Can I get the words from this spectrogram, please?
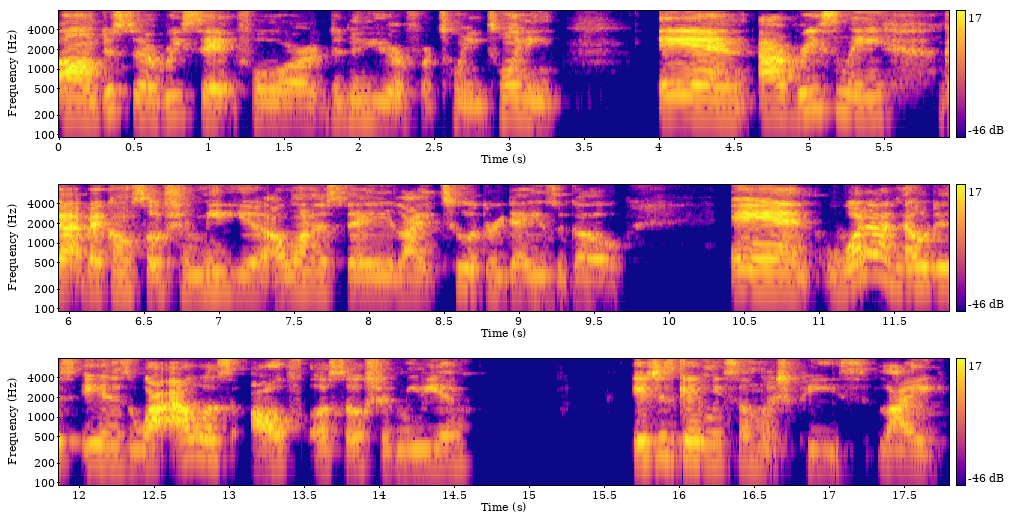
um, just a reset for the new year for 2020. And I recently got back on social media, I want to say like two or three days ago. And what I noticed is while I was off of social media, it just gave me so much peace. Like,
